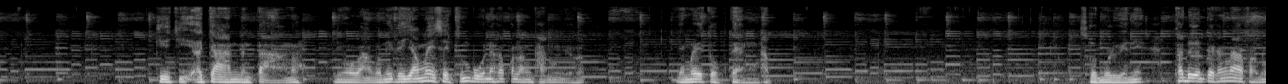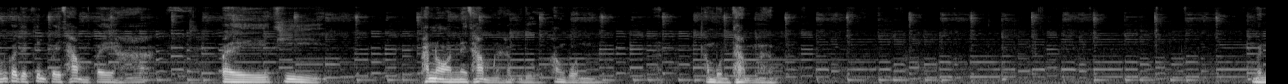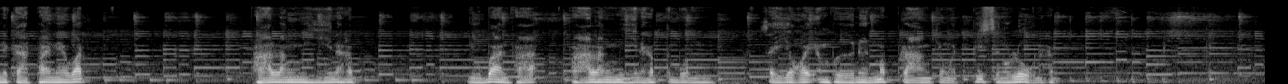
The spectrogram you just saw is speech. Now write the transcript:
เกจิอาจารย์ต่างๆเนาะที่มาวางตรงนี้แต่ยังไม่เสร็จสมบูรณ์นะครับกำลังทำอยู่ครับ ยังไม่ได้ตกแต่งครับ ส่วนบริเวณนี้ ถ้าเดินไปข้างหน้าฝั่งนู้นก็จะขึ้นไปถ้ำไปหาไปที่พระนอนในถ้ำนะครับอยู่ข้างบน ข้างบนถ้ำนะครับบรรยากาศภายในวัด ผาลังหมีนะครับ อยู่บ้านผาผาลังหมีนะครับตำบลไสย้อยอำเภอเนินมะปรางจังหวัดพิษณุโลกนะครับ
